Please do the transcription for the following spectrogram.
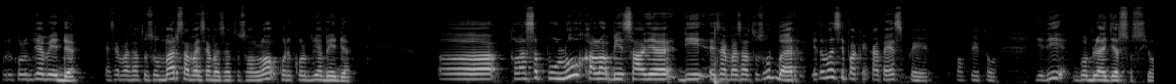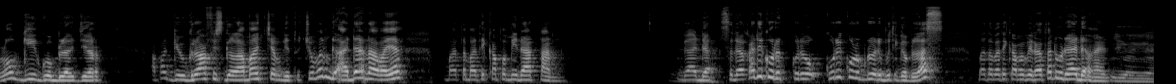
Kurikulumnya beda. SMA 1 Sumbar sama SMA 1 Solo kurikulumnya beda. Eh kelas 10 kalau misalnya di SMA 1 Sumbar itu masih pakai KTSP waktu itu. Jadi gue belajar sosiologi gue belajar apa geografi segala macam gitu. Cuman nggak ada namanya matematika peminatan. Nggak ada. Sedangkan di kurik- kurik- kurikulum 2013 matematika peminatan udah ada kan? Iya iya.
